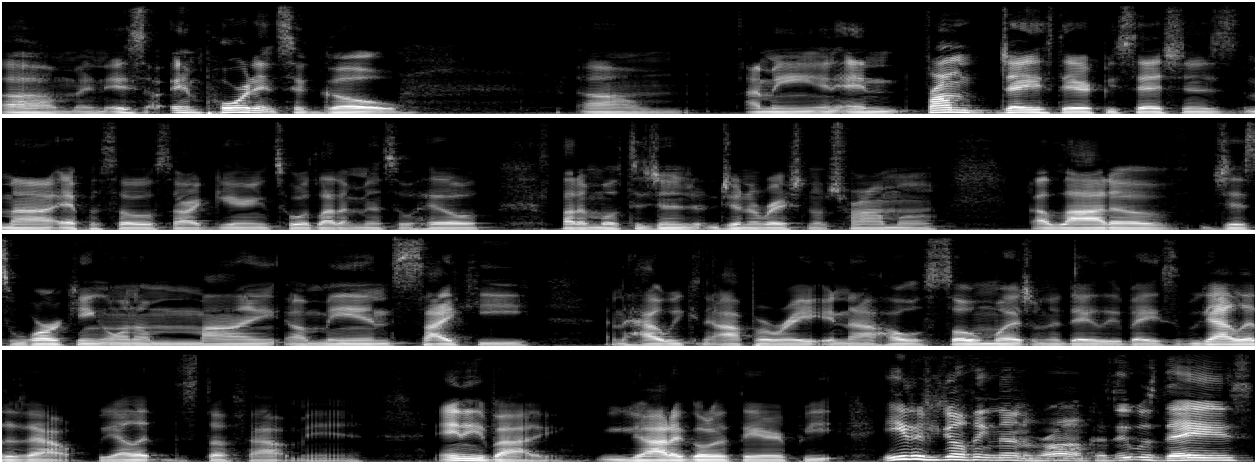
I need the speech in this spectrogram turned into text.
Um, and it's important to go. Um, I mean, and, and from Jay's therapy sessions, my episodes are gearing towards a lot of mental health, a lot of multi generational trauma, a lot of just working on a mind, a man's psyche, and how we can operate and not hold so much on a daily basis. We gotta let it out. We gotta let this stuff out, man. Anybody, you gotta go to therapy, even if you don't think nothing wrong. Cause it was days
